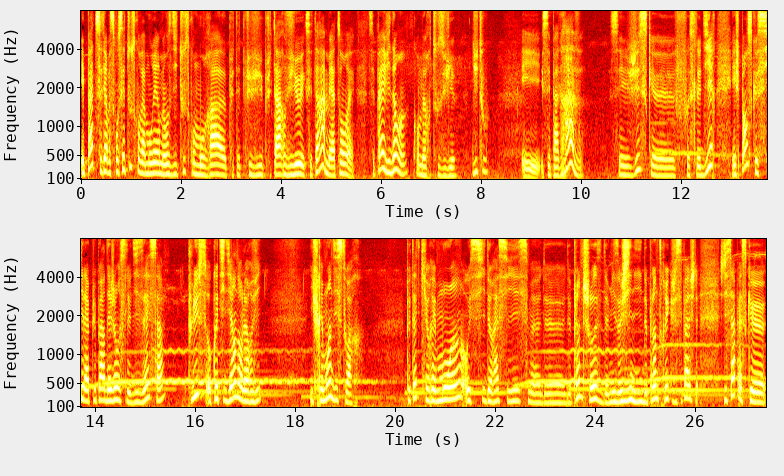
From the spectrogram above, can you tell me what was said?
et pas de se dire, parce qu'on sait tous qu'on va mourir, mais on se dit tous qu'on mourra euh, peut-être plus, plus tard, vieux, etc. Mais attends, c'est pas évident hein, qu'on meurt tous vieux, du tout. Et c'est pas grave, c'est juste que faut se le dire. Et je pense que si la plupart des gens se le disaient, ça, plus au quotidien dans leur vie, ils feraient moins d'histoires. Peut-être qu'il y aurait moins aussi de racisme, de, de plein de choses, de misogynie, de plein de trucs. Je sais pas, je, dis ça parce que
